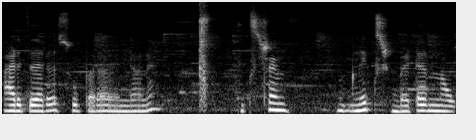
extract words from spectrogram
அடுத்த தடவை சூப்பராக வெந்தோடனே next time next better now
